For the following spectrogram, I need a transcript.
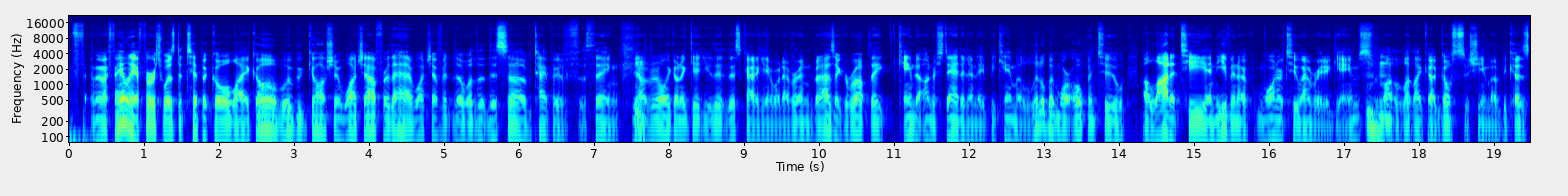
f- my family at first was the typical like, oh oh gosh, and watch out for that. Watch out for the, the this uh, type of thing. You know, we're only gonna get you th- this kind of game or whatever. And but as I grew up, they came to understand it, and they became a little bit more open to a lot of T and even a one or two M-rated games li- like uh, Ghost of Tsushima because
